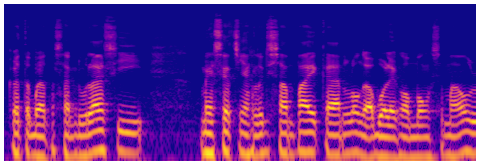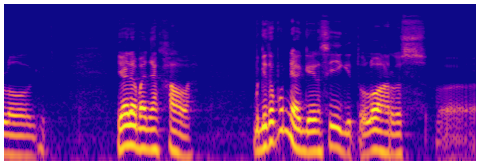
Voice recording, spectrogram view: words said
keterbatasan durasi message-nya harus disampaikan lo nggak boleh ngomong semau lo gitu. Ya ada banyak hal lah. Begitupun di agensi gitu lo harus uh,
